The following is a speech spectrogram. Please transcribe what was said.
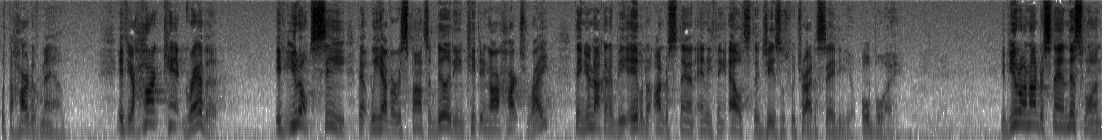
with the heart of man. If your heart can't grab it, if you don't see that we have a responsibility in keeping our hearts right, then you're not going to be able to understand anything else that Jesus would try to say to you. Oh boy. If you don't understand this one,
